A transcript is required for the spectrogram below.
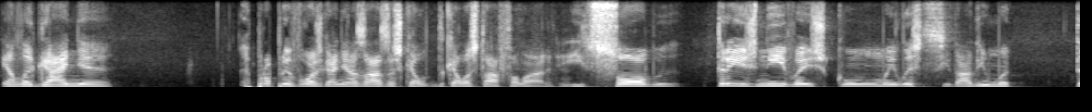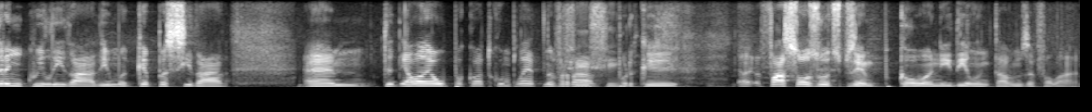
ela ganha, a própria voz ganha as asas que ela- de que ela está a falar Uhum. e sobe três níveis com uma elasticidade e uma tranquilidade e uma capacidade. Portanto, ela é o pacote completo, na verdade, Sim, sim. porque ah, face aos outros, por exemplo, Cohen e Dylan que estávamos a falar.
